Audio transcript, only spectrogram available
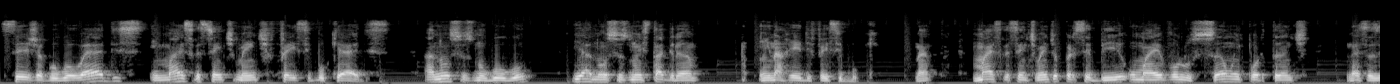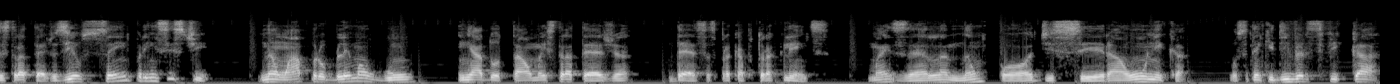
seja Google Ads e mais recentemente Facebook Ads, anúncios no Google e anúncios no Instagram e na rede Facebook, né? Mais recentemente eu percebi uma evolução importante nessas estratégias e eu sempre insisti, não há problema algum em adotar uma estratégia dessas para capturar clientes, mas ela não pode ser a única. Você tem que diversificar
